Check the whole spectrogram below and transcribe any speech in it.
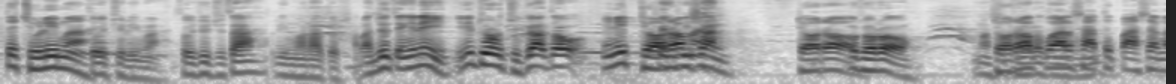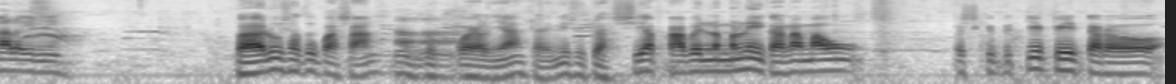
75. 75. 7 juta 500. Lanjut yang ini. Ini doro juga atau? Ini Doro mas. Doro. Oh doro. Masih Doro poel satu pasang kalau ini. Baru satu pasang Ah, untuk poelnya dan ini sudah siap kawin nemen nih karena mau wis kipit-kipit karo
